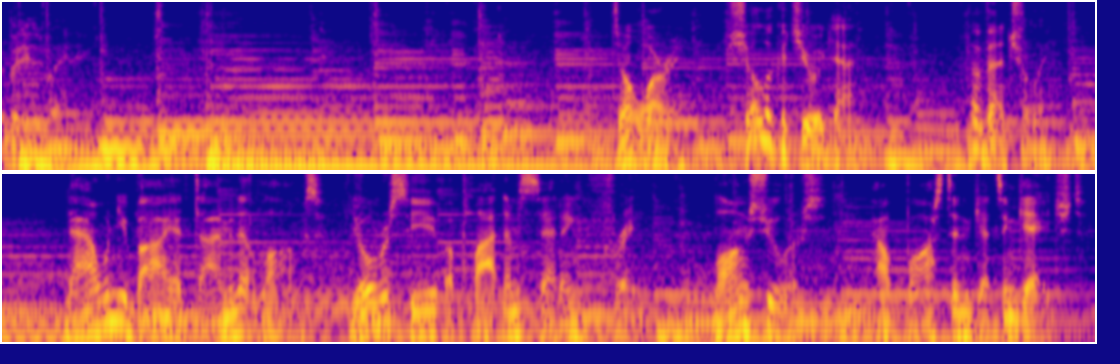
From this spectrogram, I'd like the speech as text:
Everybody's waiting. Don't worry, she'll look at you again. Eventually. Now when you buy a diamond at Long's, you'll receive a platinum setting free. Long's Jewelers, how Boston gets engaged.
